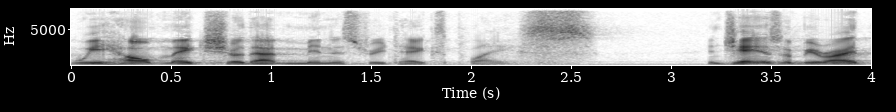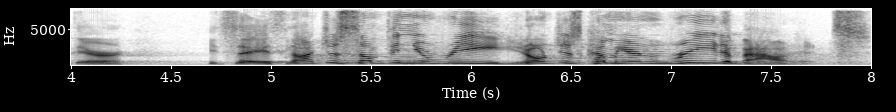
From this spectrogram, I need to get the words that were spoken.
We help make sure that ministry takes place. And James would be right there. He'd say, it's not just something you read. You don't just come here and read about it.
